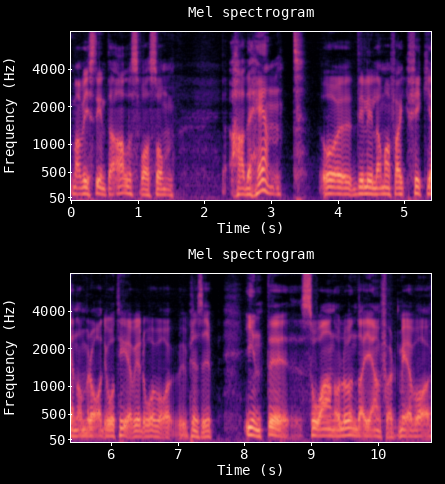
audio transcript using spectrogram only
man visste inte alls vad som hade hänt. Och det lilla man fick genom radio och tv då var i princip inte så annorlunda jämfört med vad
